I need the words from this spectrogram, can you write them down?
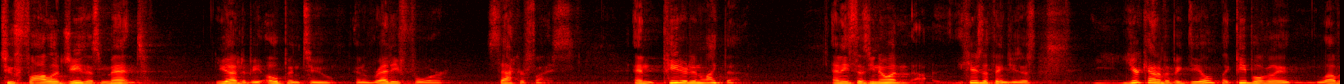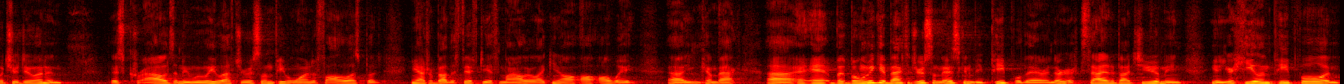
to follow Jesus meant you had to be open to and ready for sacrifice. And Peter didn't like that. And he says, You know what? Here's the thing, Jesus. You're kind of a big deal. Like, people really love what you're doing, and there's crowds. I mean, when we left Jerusalem, people wanted to follow us, but you know, after about the 50th mile, they're like, you know, I'll, I'll wait. Uh, you can come back. Uh, and, but, but when we get back to Jerusalem, there's going to be people there, and they're excited about you. I mean, you know, you're healing people, and,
